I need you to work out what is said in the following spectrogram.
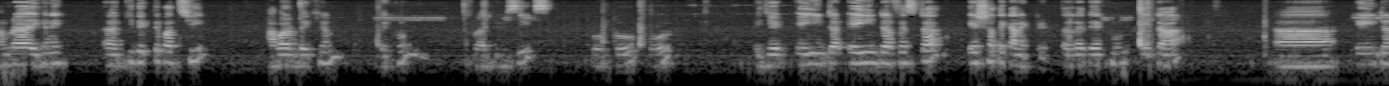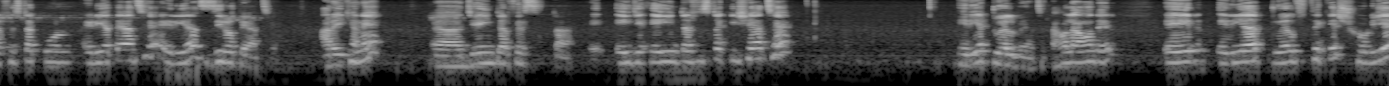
আমরা এখানে কি দেখতে পাচ্ছি? আবার দেখেন, দেখুন সিক্স প্রোটোকল এই যে এই ইন্টার এই ইন্টারফেসটা এর সাথে কানেক্টেড তাহলে দেখুন, এটা এই ইন্টারফেসটা কোন এরিয়াতে আছে? এরিয়া জিরোতে আছে। আর এইখানে যে ইন্টারফেসটা এই যে, এই ইন্টারফেসটা কিসে আছে? এরিয়া টুয়েলভে আছে। তাহলে আমাদের এর এরিয়া টুয়েলভ থেকে সরিয়ে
